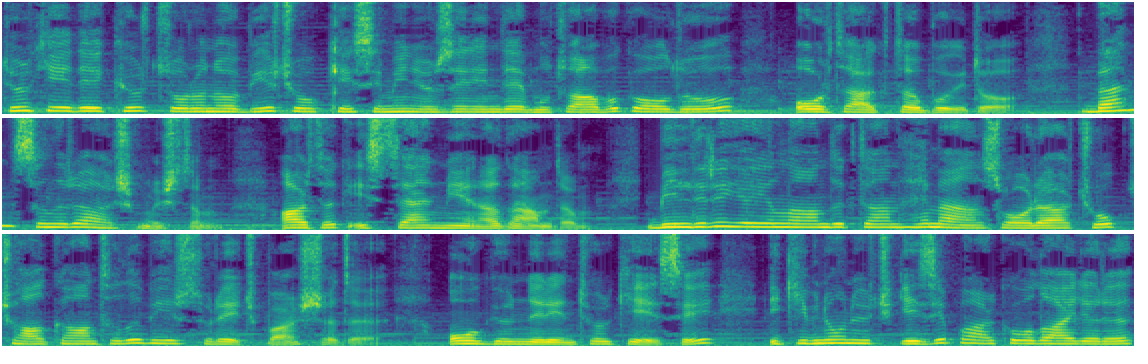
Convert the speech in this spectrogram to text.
Türkiye'de Kürt sorunu birçok kesimin üzerinde mutabık olduğu ortak tabuydu. Ben sınırı aşmıştım. Artık istenmeyen adamdım. Bildiri yayınlandıktan hemen sonra çok çalkantılı bir süreç başladı. O günlerin Türkiye'si 2013 Gezi Parkı olayları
